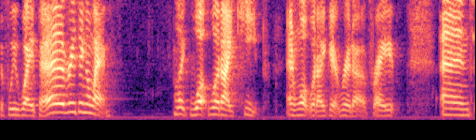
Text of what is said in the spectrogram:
if we wipe everything away, like what would I keep and what would I get rid of, right? And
